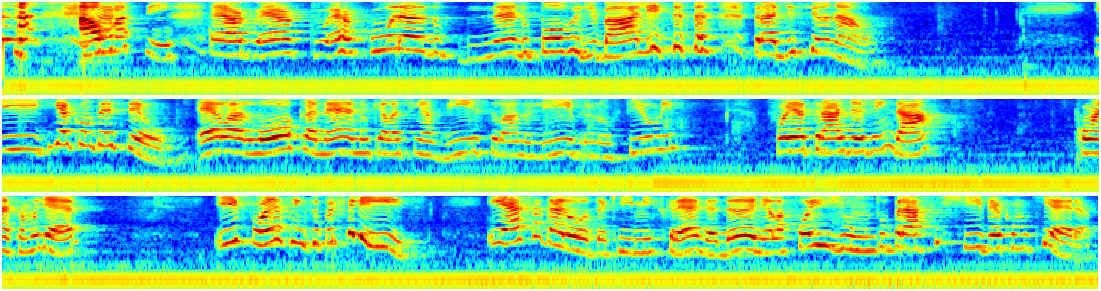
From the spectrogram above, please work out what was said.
Algo assim. É a, é a, é a cura do, né, do povo de Bali tradicional. E o que, que aconteceu? Ela, louca, né, no que ela tinha visto lá no livro, no filme, foi atrás de agendar com essa mulher e foi assim super feliz. E essa garota que me escreve, a Dani, ela foi junto pra assistir, ver como que era.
